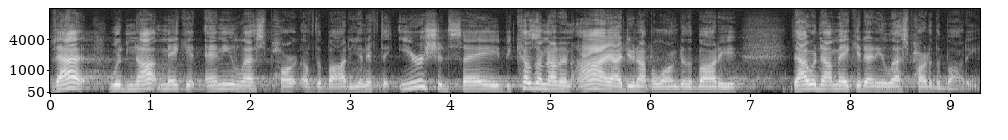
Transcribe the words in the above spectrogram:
that would not make it any less part of the body. And if the ear should say, Because I'm not an eye, I do not belong to the body, that would not make it any less part of the body.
